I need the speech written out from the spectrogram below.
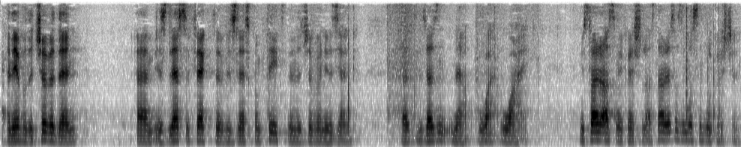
and therefore the tshuva then um, is less effective, is less complete than the tshuva when he was younger. But it doesn't now. Why? We started asking a question last night. Let's ask a more simple question.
